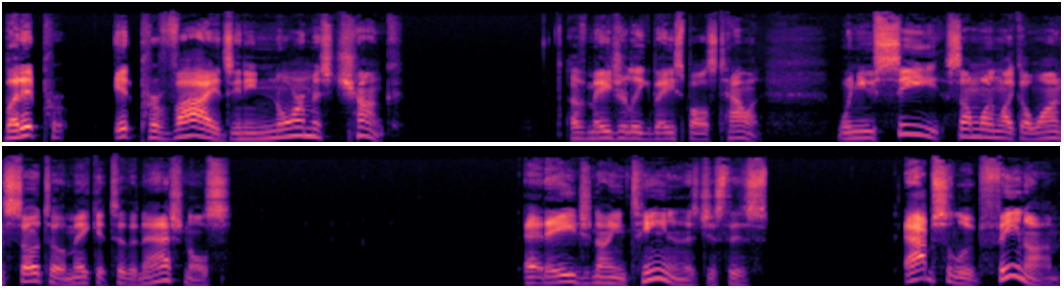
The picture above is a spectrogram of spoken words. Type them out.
But it it provides an enormous chunk of Major League Baseball's talent. When you see someone like a Juan Soto make it to the Nationals at age 19 and is just this absolute phenom,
